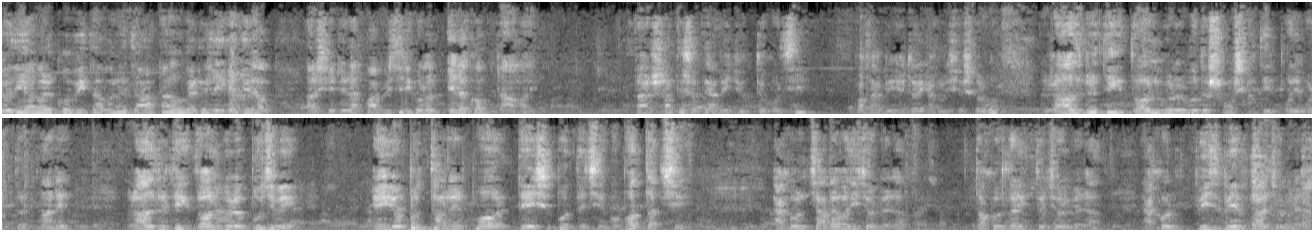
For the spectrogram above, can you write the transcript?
যদি আবার কবিতা মানে যা তা হোক একটা লিখে দিলাম, আর সেটা পাবলিসিটি করলাম, এরকম না হয়। তার সাথে সাথে আমি যুক্ত করছি। কথা আমি এটা এখন শেষ করব। রাজনৈতিক দলগুলোর মধ্যে সংস্কৃতির পরিবর্তন মানে রাজনৈতিক দলগুলো বুঝবে, এই অভ্যুত্থানের পর দেশ বদলেছে বদলাচ্ছে। এখন চাঁদাবাজি চলবে না দখলদারিত্ব চলবে না। এখন বিষ বের করা চলবে না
